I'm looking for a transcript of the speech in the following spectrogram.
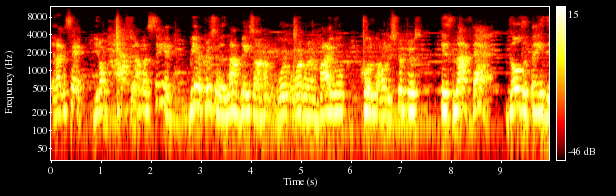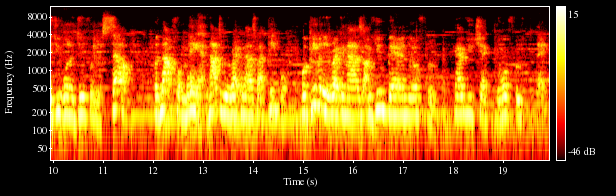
And like I said, you don't have to. I'm not saying being a Christian is not based on work, work around the Bible, quoting all these scriptures. It's not that. Those are things that you want to do for yourself, but not for man, not to be recognized by people. What people need to recognize, are you bearing your fruit? Have you checked your fruit today?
